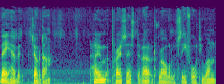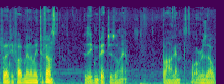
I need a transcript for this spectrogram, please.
There you have it, job done. Home process developed roll of C41 35mm film. There's even pictures on it. Bargain, what a result.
